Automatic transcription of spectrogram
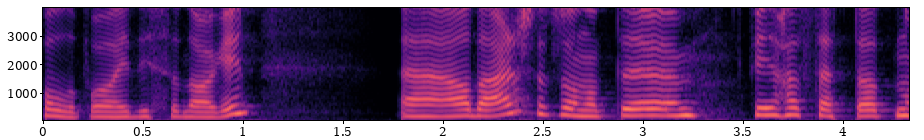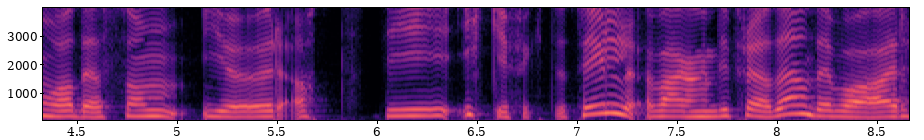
holder på i disse dager. Uh, og da er det sånn at vi har sett at noe av det som gjør at de ikke fikk det til hver gang de prøvde, det var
